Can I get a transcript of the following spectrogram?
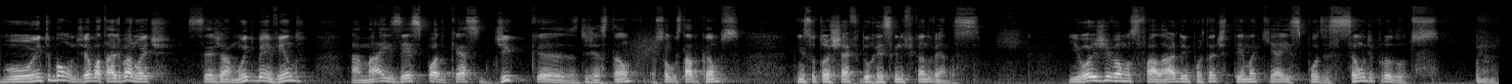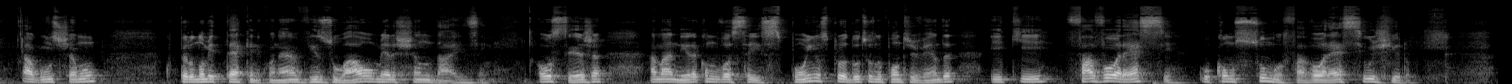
Muito bom dia, boa tarde, boa noite. Seja muito bem-vindo a mais esse podcast Dicas de Gestão. Eu sou Gustavo Campos, instrutor-chefe do Ressignificando Vendas. E hoje vamos falar do importante tema que é a exposição de produtos. Alguns chamam pelo nome técnico, né? Visual Merchandising. Ou seja, a maneira como você expõe os produtos no ponto de venda e que favorece o consumo, favorece o giro.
